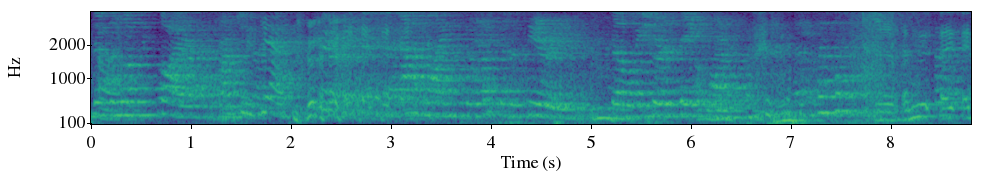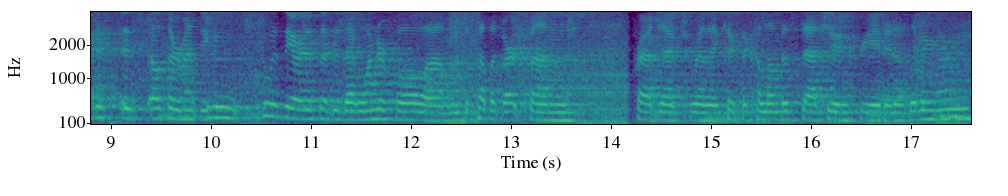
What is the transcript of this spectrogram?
There's a lovely flyer at the front too. Yes. That outlines the rest of the series, so be sure to take one. yeah. and who, I, I just, it also reminds me, who, who was the artist that did that wonderful, um, it was a public art fund project where they took the Columbus statue and created a living room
